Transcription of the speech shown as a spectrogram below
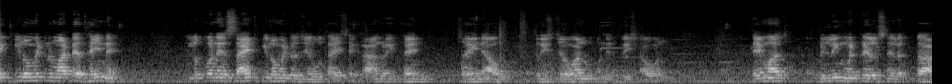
એક કિલોમીટર માટે થઈને એ લોકોને સાઠ કિલોમીટર જેવું થાય છે કે આંગળી થઈને જઈને આવું ત્રીસ જવાનું અને ત્રીસ આવવાનું. તેમજ બિલ્ડિંગ મટીરિયલ્સને લગતા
